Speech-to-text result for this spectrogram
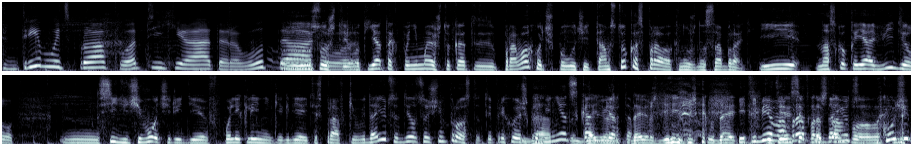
треб- требовать справку от психиатра. Вот так. Ну, слушайте, вот я так понимаю, что когда ты права хочешь получить, там столько справок нужно собрать. И насколько я видел, сидячи в очереди в поликлинике, где эти справки выдаются, делается очень просто. Ты приходишь в Да, кабинет с даешь- конвертом, Даешь денежку, да, и тебе в все обратку дают кучу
